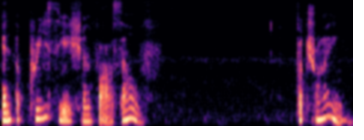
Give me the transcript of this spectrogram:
and appreciation for ourselves, for trying,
